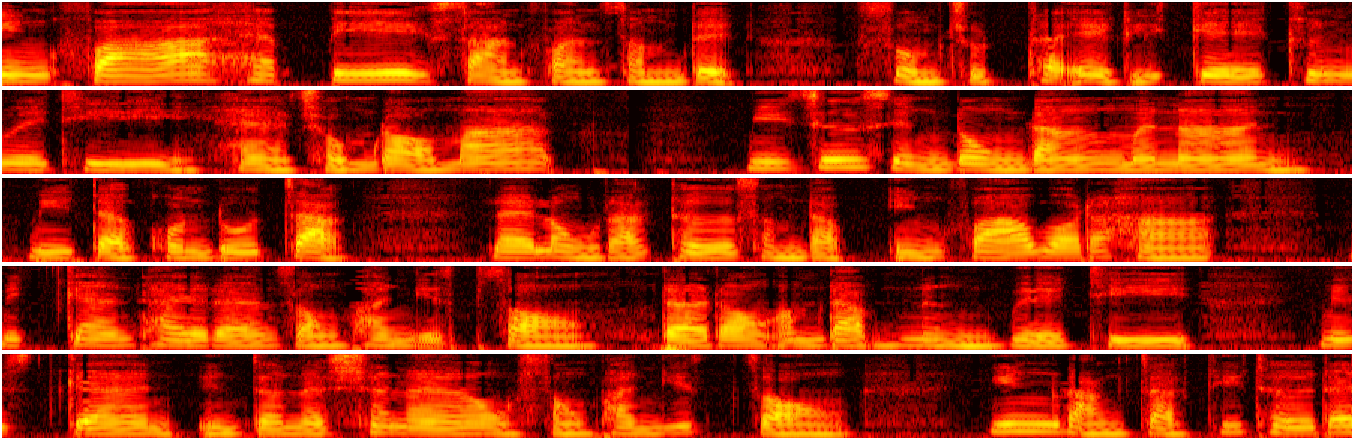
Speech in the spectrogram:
อิงฟ้า แฮปปี้ สารฝันสำเร็จ สวมชุดพระเอกลิเกขึ้นเวที แห่ชมหล่อมาก มีชื่อเสียงโด่งดังมานาน มีแต่คนรู้จัก และหลงรักเธอสำหรับอิงฟ้าวรหา มิสแกนไทยแลนด์ 2022ดารองอันดับหนึ่งเวทีมิสแกนอินเตอร์เนชั่นแนล 2022 ยิ่งหลังจากที่เธอได้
